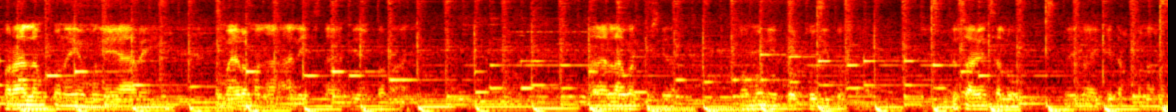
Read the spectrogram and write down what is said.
Para alam ko na yung mangyayari. Kung mayroong mga alis na hindi nagpapaalam. Malalaman ko sila. Mamonitor ko dito sa dito sa akin sa loob. Dahil nakikita ko naman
